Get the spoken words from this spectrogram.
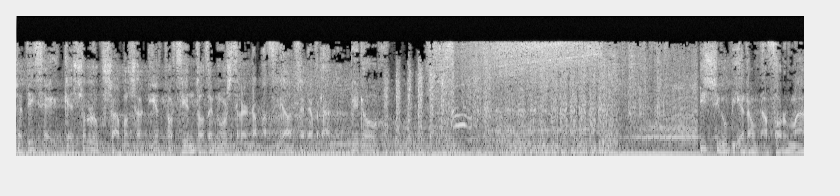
Se dice que solo usamos el 10% de nuestra capacidad cerebral, pero... ¿Y si hubiera una forma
